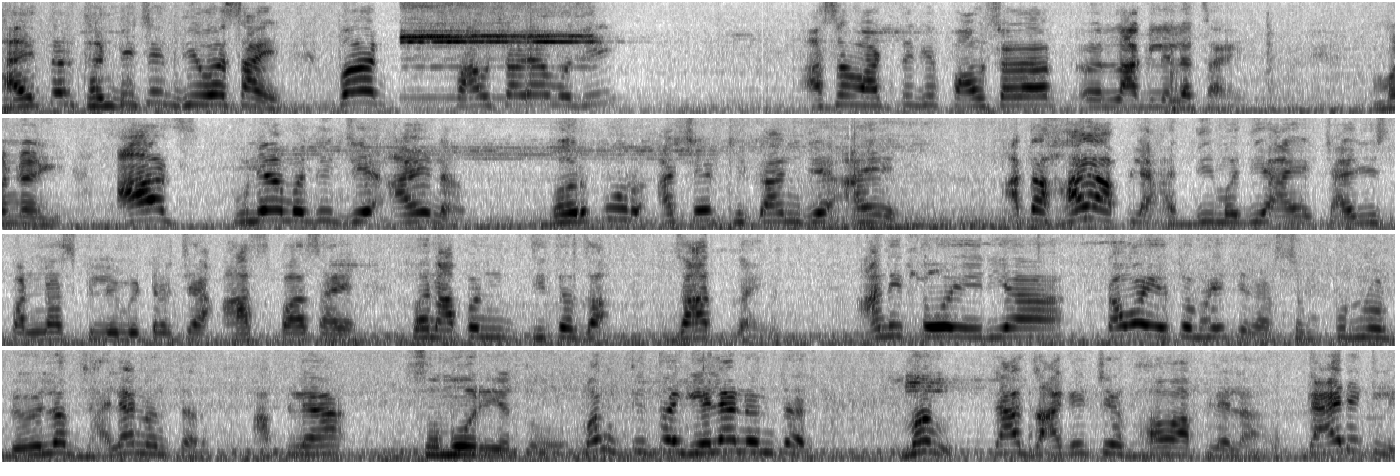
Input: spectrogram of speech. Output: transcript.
हाय तर थंडीचे दिवस आहे पण पावसाळ्यामध्ये असं वाटतं की पावसाळ्यात लागलेलंच लागलेलाच आहे. मंडळी आज पुण्यामध्ये जे आहे ना भरपूर असे ठिकाण जे आहे आता हाय आपल्या हद्दीमध्ये आहे चाळीस पन्नास किलोमीटरच्या आसपास आहे पण आपण तिथं जा जात नाही. आणि तो एरिया केव्हा येतो माहिती आहे का? संपूर्ण डेव्हलप झाल्यानंतर आपल्यासमोर येतो. मग तिथं गेल्यानंतर मग त्या जागेचे भाव आपल्याला डायरेक्टली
